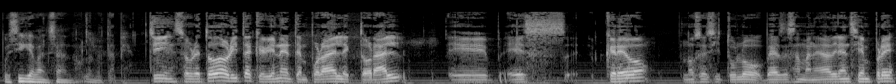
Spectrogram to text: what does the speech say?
pues sigue avanzando, la Tapia. Sí, sobre todo ahorita que viene temporada electoral, eh, es, creo, no sé si tú lo veas de esa manera, Adrián, siempre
